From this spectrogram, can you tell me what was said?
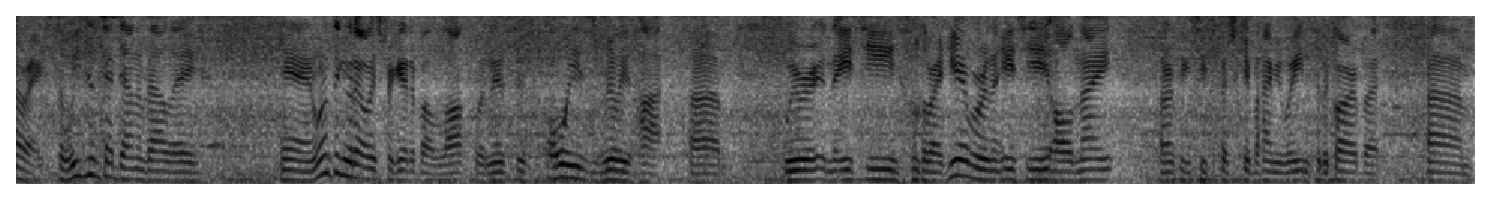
All right, so we just got down to Valet, and one thing that I always forget about Laughlin is it's always really hot. Um, we were in the AC right here. We are in the AC all night. I don't know if you can see Special K behind me waiting for the car, but um,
